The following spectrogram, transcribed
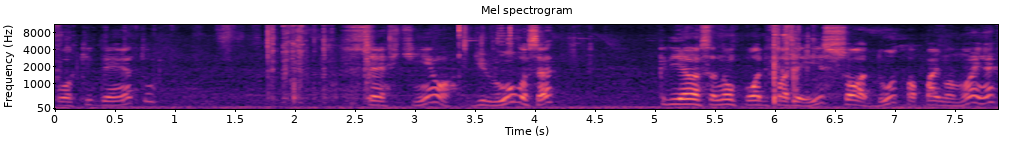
Pôr aqui dentro. Certinho, ó. De luva, certo? Criança não pode fazer isso, só adulto, papai e mamãe, né?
